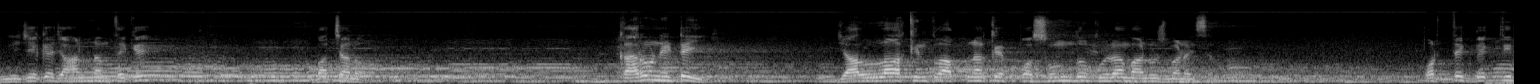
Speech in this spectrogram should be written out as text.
নিজেকে জাহান্নাম থেকে বাঁচানো। কারণ এটাই যে আল্লাহ কিন্তু আপনাকে পছন্দ করে মানুষ বানাইছেন। প্রত্যেক ব্যক্তির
